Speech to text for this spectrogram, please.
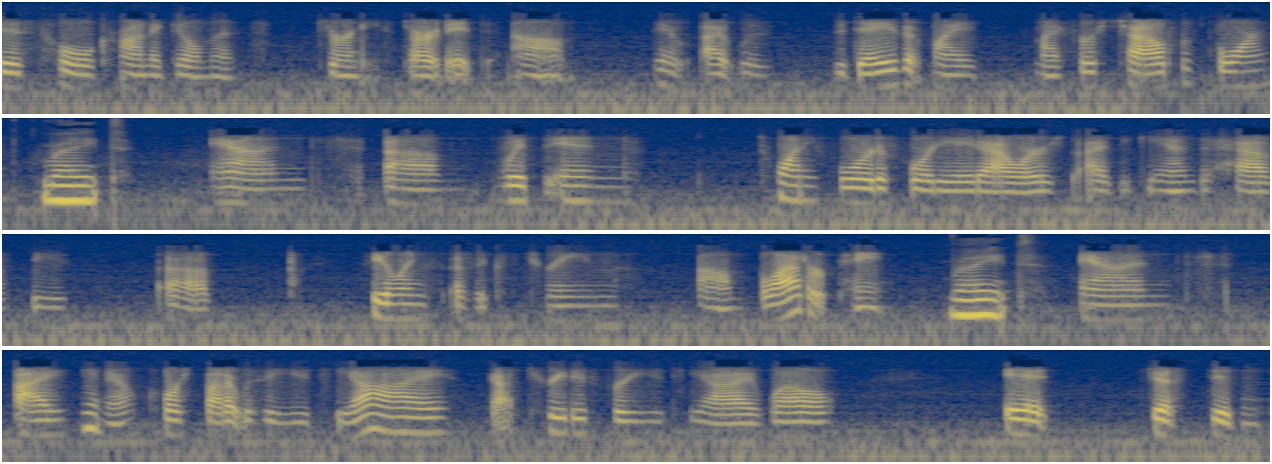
This whole chronic illness journey started. Um, it, it was the day that my my first child was born, Right. and um, within 24 to 48 hours, I began to have these uh, feelings of extreme um, bladder pain Right. and I, you know, of course, thought it was a UTI. Got treated for UTI. Well, it just didn't.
